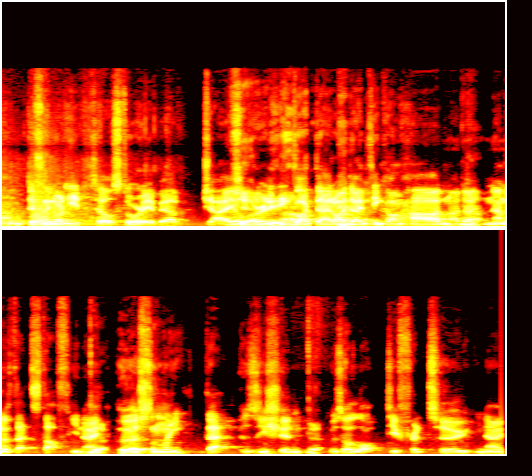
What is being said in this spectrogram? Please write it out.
um, definitely not here to tell a story about jail Yeah, or anything no. like that. I don't think I'm hard, and I don't none of that stuff. You know, Yeah. personally, that position Yeah. was a lot different to you know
